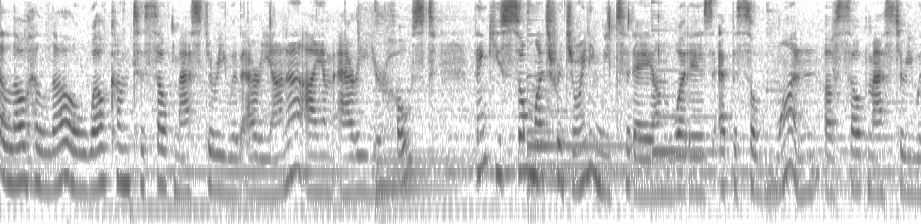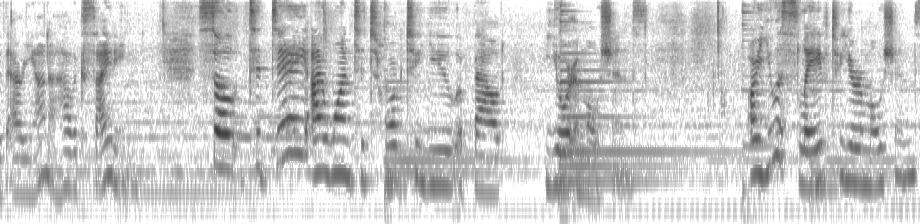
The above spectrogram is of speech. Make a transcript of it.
hello, hello. Welcome to Self Mastery with Ariana. I am Ari, your host. Thank you so much for joining me today on what is episode one of Self Mastery with Ariana. How exciting! So, today I want to talk to you about your emotions. Are you a slave to your emotions?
